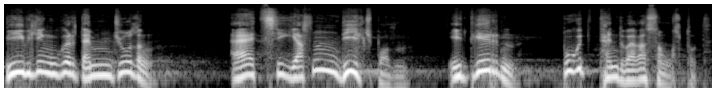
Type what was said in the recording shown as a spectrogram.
Библийн үгээр дамжуулан айдсыг ялан дийлж болно. Эдгээр нь бүгд танд байгаа сонголтууд.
